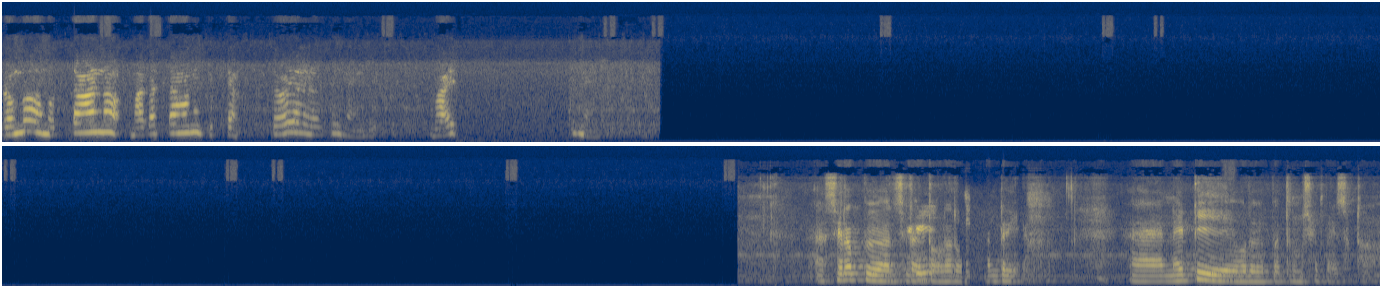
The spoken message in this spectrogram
ரொம்ப முத்தான மகத்தான திட்டம். தோழர்களுக்கு நன்றி. வாய்ப்பு நன்றி சிறப்பு அர்ச்சகர் தோழர் நன்றி. அஹ், நெட்டி ஒரு பத்து நிமிஷம் பேசட்டும்.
